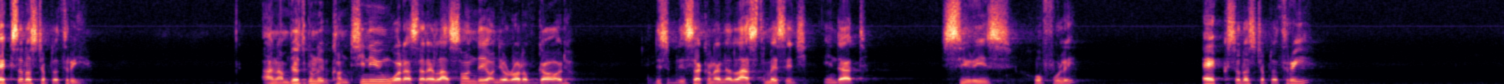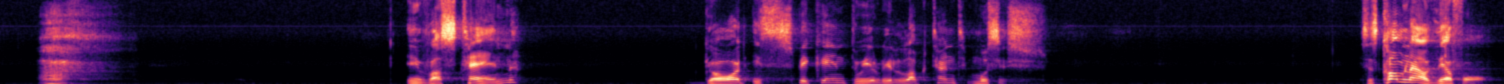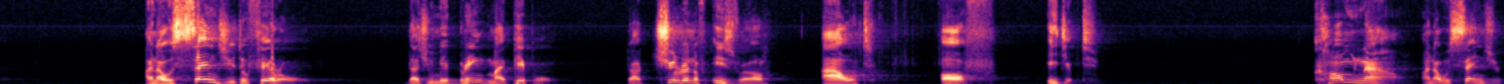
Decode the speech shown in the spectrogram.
Exodus chapter 3. And I'm just going to continue what I started last Sunday on the rod of God. This will be the second and the last message in that series, hopefully. Exodus chapter 3. In verse 10, God is speaking to a reluctant Moses. He says, Come now, therefore, and I will send you to Pharaoh, that you may bring my people, the children of Israel, out of Egypt. Come now, and I will send you.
